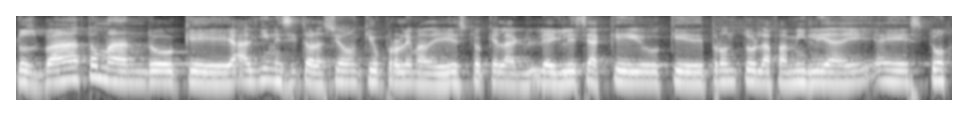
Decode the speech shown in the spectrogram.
los va tomando, que alguien necesita oración, que un problema de esto, que la, la iglesia aquello, que de pronto la familia eh, esto,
